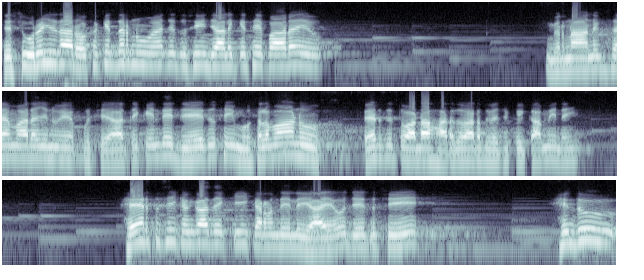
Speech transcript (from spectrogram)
ਤੇ ਸੂਰਜ ਦਾ ਰੁਖ ਕਿੱਧਰ ਨੂੰ ਹੈ? ਤੇ ਤੁਸੀਂ ਜਲ ਕਿੱਥੇ ਪਾ ਰਹੇ ਹੋ? ਗੁਰੂ ਨਾਨਕ ਸਾਹਿਬ ਮਹਾਰਾਜ ਨੂੰ ਇਹ ਪੁੱਛਿਆ ਤੇ ਕਹਿੰਦੇ, ਜੇ ਤੁਸੀਂ ਮੁਸਲਮਾਨ ਹੋ, ਫਿਰ ਤੇ ਤੁਹਾਡਾ ਹਰਿਦੁਆਰ ਦੇ ਵਿੱਚ ਕੋਈ ਕੰਮ ਹੀ ਨਹੀਂ। ਫਿਰ ਤੁਸੀਂ ਗੰਗਾ ਦੇ ਕੀ ਕਰਨ ਦੇ ਲਈ ਆਏ ਹੋ? ਜੇ ਤੁਸੀਂ ਹਿੰਦੂ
